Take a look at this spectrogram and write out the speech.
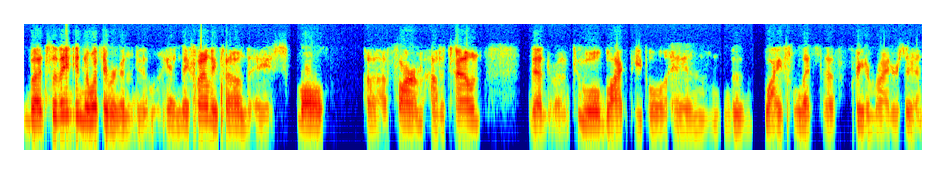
but so they didn't know what they were going to do, and they finally found a small uh, farm out of town that uh, two old black people and the wife let the Freedom Riders in,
